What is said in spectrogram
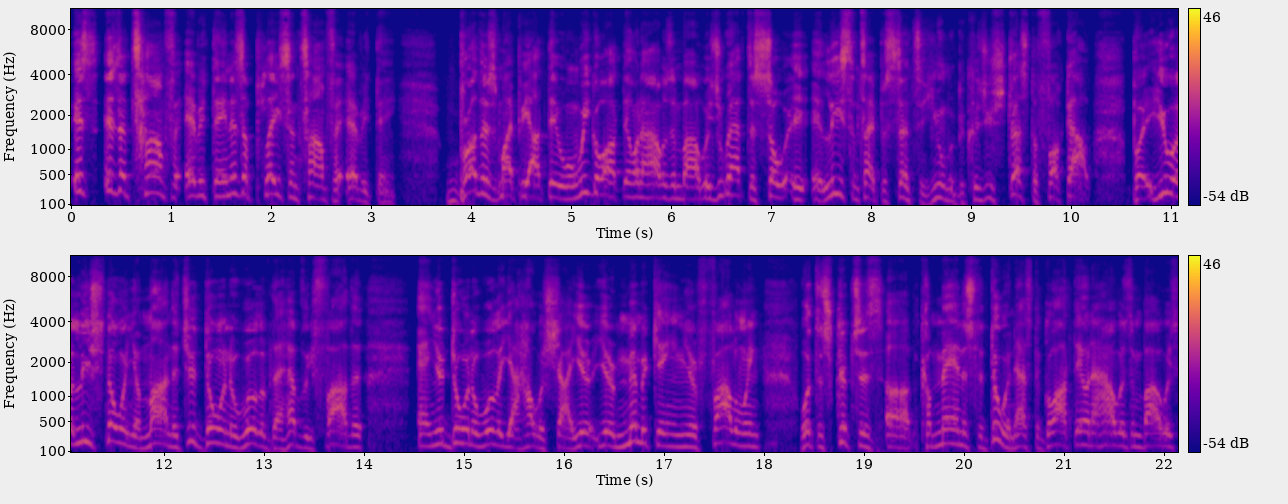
it's it's a time for everything. There's a place and time for everything brothers might be out there when we go out there on the highways and byways you have to show at least some type of sense of humor because you stress the fuck out but you at least know in your mind that you're doing the will of the heavenly father and you're doing the will of Yahweh Shai. You're, you're mimicking and you're following what the scriptures uh, command us to do. And that's to go out there on the highways and byways.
